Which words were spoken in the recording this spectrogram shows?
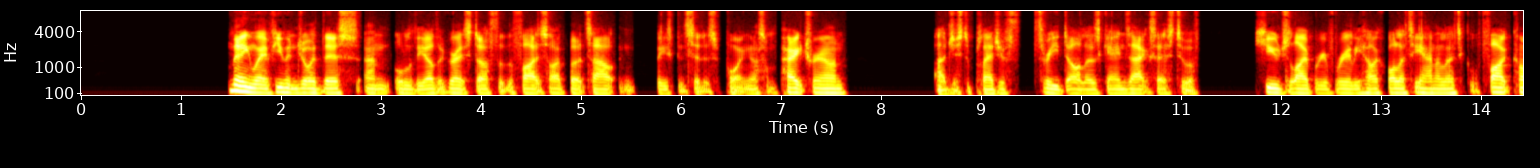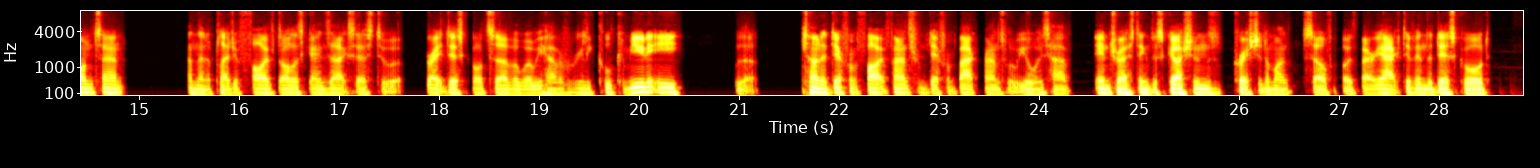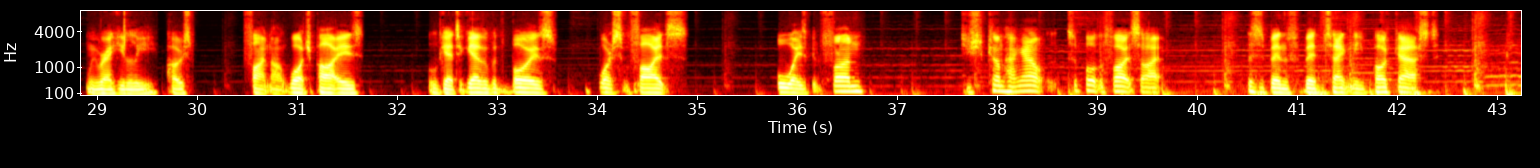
But anyway, if you enjoyed this and all of the other great stuff that the Fight Site puts out, please consider supporting us on Patreon. Uh, just a pledge of three dollars gains access to a huge library of really high quality analytical fight content, and then a pledge of five dollars gains access to a great Discord server where we have a really cool community with a ton of different fight fans from different backgrounds where we always have interesting discussions. Christian and myself are both very active in the Discord. We regularly host fight night watch parties. We'll get together with the boys, watch some fights. Always good fun. You should come hang out, support the fight site. This has been the Forbidden Technique podcast.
